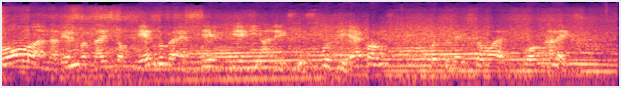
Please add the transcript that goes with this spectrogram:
Vormann. Da werden wir gleich noch mehr darüber erzählen, wer die Alex ist, wo sie herkommt. Und zunächst nochmal, morgen Alex.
